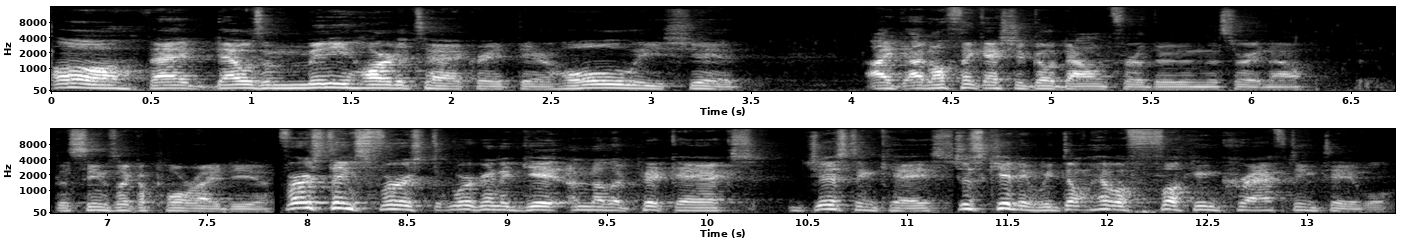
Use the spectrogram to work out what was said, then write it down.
Oh, that that was a mini heart attack right there. Holy shit. I, I don't think I should go down further than this right now. This seems like a poor idea. First things first, we're gonna get another pickaxe, just in case. Just kidding, we don't have a fucking crafting table.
